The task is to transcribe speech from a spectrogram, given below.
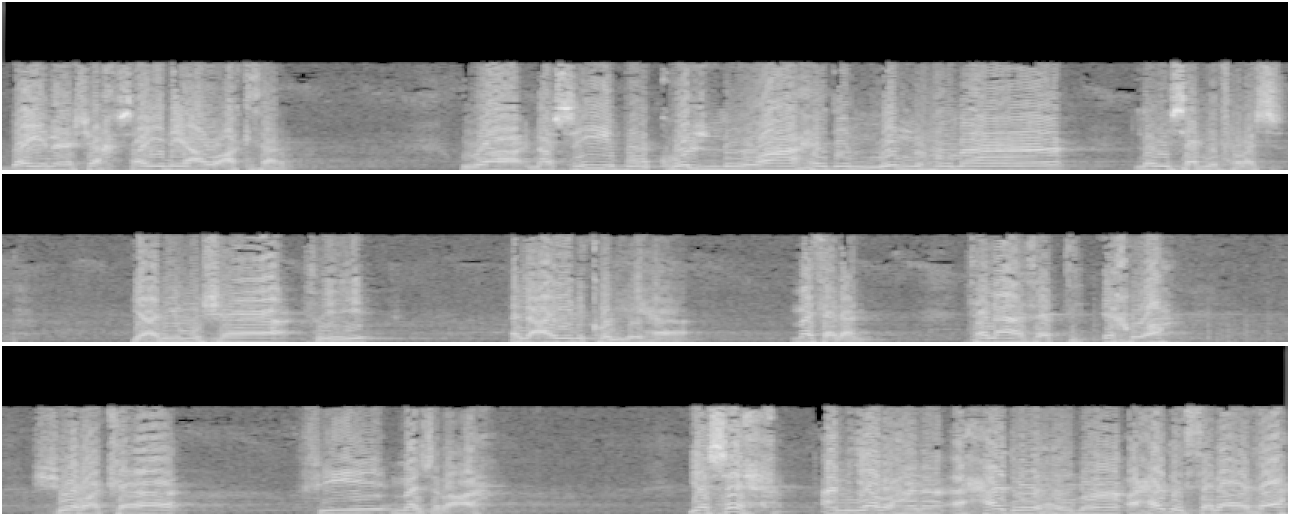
بين شخصين أو أكثر ونصيب كل واحد منهما ليس مفرز يعني مشاع في العين كلها. مثلا ثلاثة إخوة شركاء في مزرعة يصح أن يرهن أحدهما أحد الثلاثة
